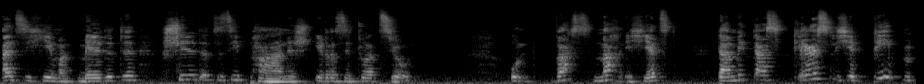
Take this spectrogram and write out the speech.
Als sich jemand meldete, schilderte sie panisch ihre Situation. Und was mache ich jetzt, damit das grässliche Piepen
